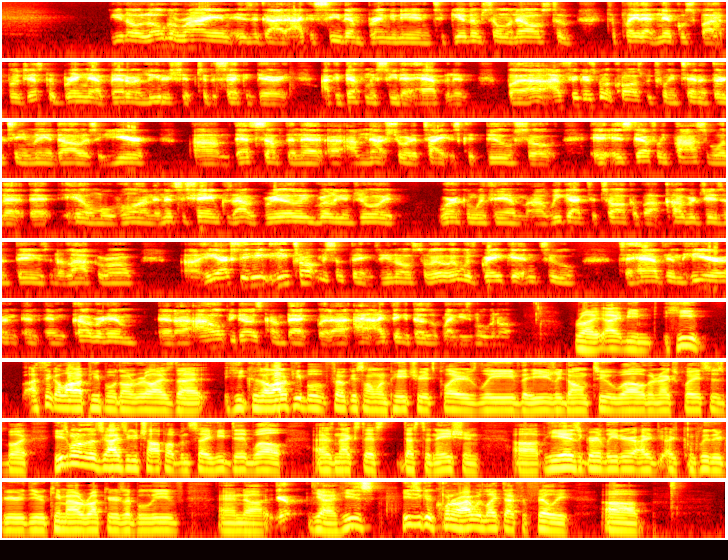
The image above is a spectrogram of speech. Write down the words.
you know, Logan Ryan is a guy that I could see them bringing in to give them someone else to to play that nickel spot, but just to bring that veteran leadership to the secondary, I could definitely see that happening. But I, I figure it's going to cost between ten and thirteen million dollars a year. Um, that's something that I, am not sure the Titans could do. So it, it's definitely possible that that he'll move on, and it's a shame because I really, really enjoyed working with him. Uh, we got to talk about coverages and things in the locker room. Uh, he actually he, he taught me some things, you know. So it, it was great getting to to have him here and, and, and cover him. And I, I, hope he does come back, but I, I think it does look like he's moving on. Right. I mean, he I think a lot of people don't realize that he because a lot of people focus on when Patriots players leave, they usually don't do well in their next places. But he's one of those guys you could chop up and say he did well as next des- destination. Uh, he is a great leader. I, I completely agree with you. Came out of Rutgers, I believe, and uh, Yep. yeah, he's he's a good corner. I would like that for Philly. Uh,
